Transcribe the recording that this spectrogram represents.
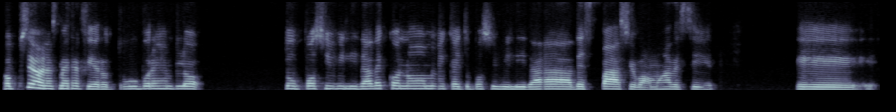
Opciones me refiero, tú, por ejemplo, tu posibilidad económica y tu posibilidad de espacio, vamos a decir, eh,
